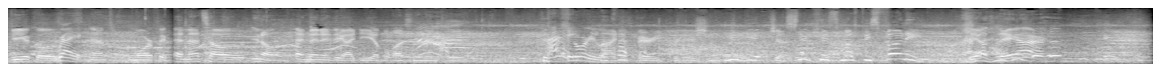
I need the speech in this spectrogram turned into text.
vehicles Right. anthropomorphic? And that's how you know. And then the idea blossomed into. The storyline is very traditional. Just Your kids must be funny. yeah, they are.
